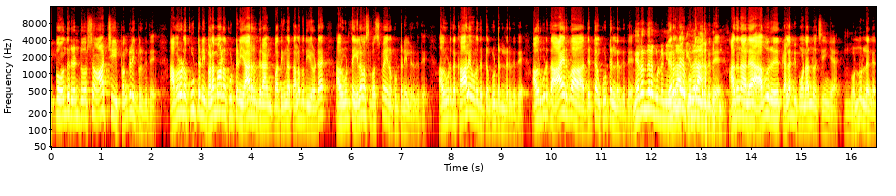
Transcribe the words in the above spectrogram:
இப்போ வந்து ரெண்டு வருஷம் ஆட்சி பங்களிப்பு இருக்குது. அவரோட கூட்டணி பலமான கூட்டணி யார் இருக்கிறாங்கன்னு பார்த்தீங்கன்னா தளபதியோட அவர் கொடுத்த இலவச பஸ் பயண கூட்டணியில் இருக்குது. அவர் கொடுத்த காலை உணவு திட்டம் கூட்டணியில் இருக்குது. அவர் கொடுத்த ஆயிரம் ரூபாய் திட்டம் கூட்டணியில் இருக்குது. நிரந்தர கூட்டணி நிரந்தர கூட்டணி இருக்குது. அதனால அவரு கிளம்பி போனார்னு வச்சுக்கீங்க. ஒன்றும் இல்லைங்க.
